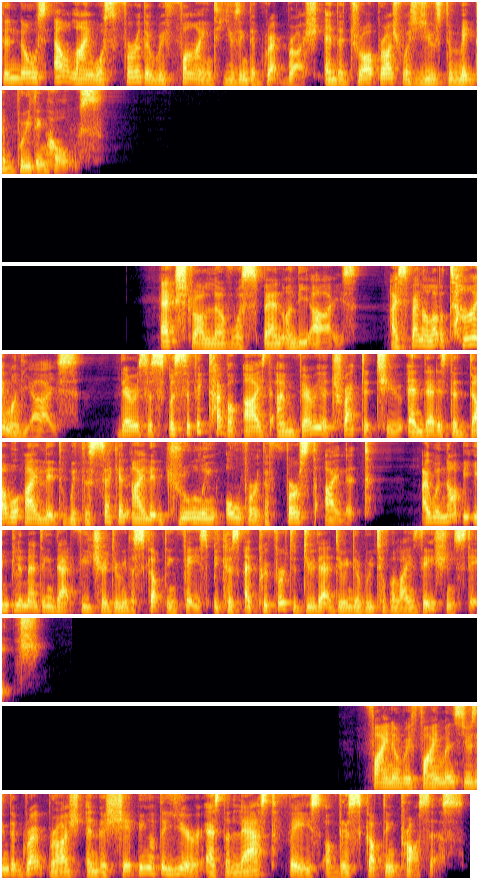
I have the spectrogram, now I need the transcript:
The nose outline was further refined using the grab brush and the draw brush was used to make the breathing holes. Extra love was spent on the eyes. I spent a lot of time on the eyes. There is a specific type of eyes that I'm very attracted to and that is the double eyelid with the second eyelid drooling over the first eyelid. I will not be implementing that feature during the sculpting phase because I prefer to do that during the retopolization stage. Final refinements using the grab brush and the shaping of the ear as the last phase of this sculpting process.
